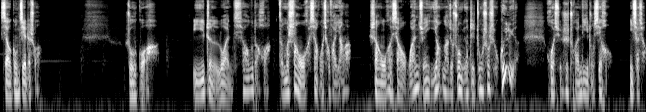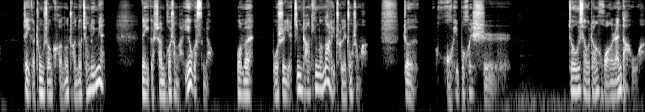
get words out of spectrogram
小工接着说：“如果一阵乱敲的话，怎么上午和下午敲法一样啊？上午和下午完全一样，那就说明这钟声是有规律的，或许是传递一种信号。你想想。”这个钟声可能传到江对面，那个山坡上啊也有个寺庙，我们不是也经常听到那里传来钟声吗？这会不会是？周校长恍然大悟啊！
